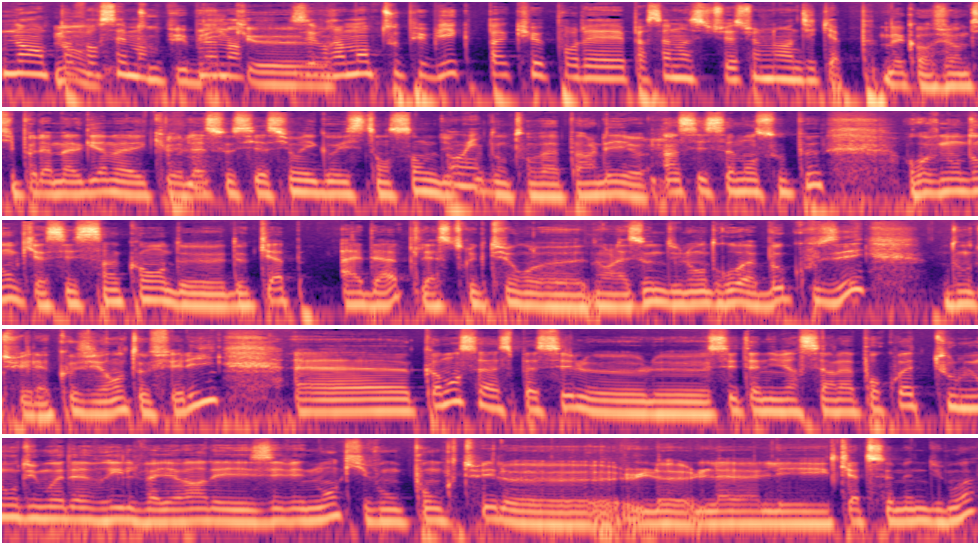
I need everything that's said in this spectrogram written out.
Non, pas Non, forcément. tout public, euh, C'est vraiment tout public, pas que pour les personnes en situation de handicap. D'accord, j'ai un petit peu l'amalgame avec l'association Égoïste Ensemble, du Oui. coup, dont on va parler incessamment sous peu. Revenons donc à ces 5 ans de, de Cap Adapt, la structure dans la zone du Landreau à Beaucouzé, dont tu es la co-gérante Ophélie. Euh, comment ça va se passer le, le- cet anniversaire-là? Pourquoi tout le long du mois d'avril il va y avoir des événements qui vont ponctuer le, les quatre semaines du mois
